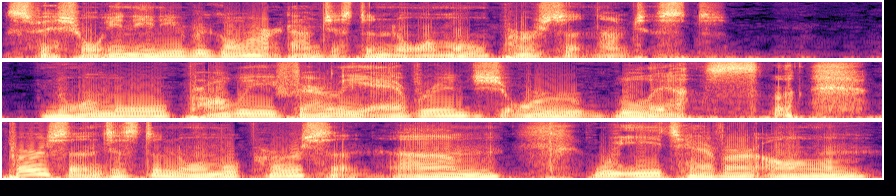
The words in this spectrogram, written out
special in any regard. I'm just a normal person. I'm just normal, probably fairly average or less person, just a normal person. Um, we each have our own,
